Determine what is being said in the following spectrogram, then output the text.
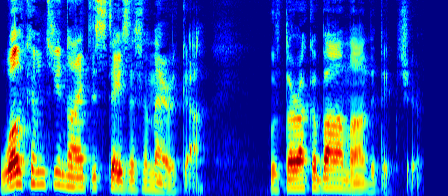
Welcome to United States of America, with Barack Obama on the picture.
